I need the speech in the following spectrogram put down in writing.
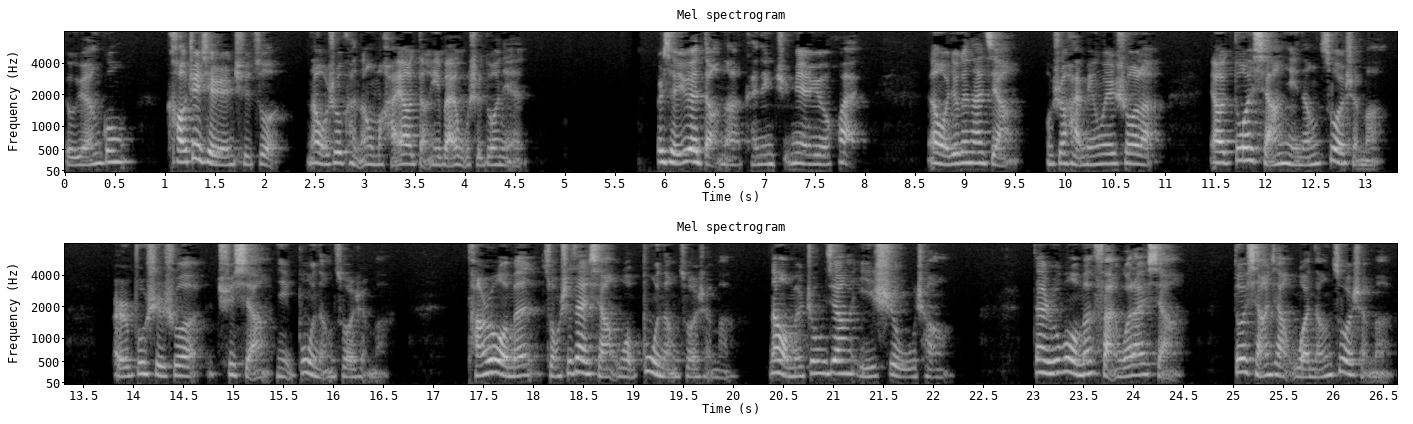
有员工，靠这些人去做。那我说，可能我们还要等一百五十多年，而且越等呢，肯定局面越坏。那我就跟他讲，我说海明威说了，要多想你能做什么。而不是说去想你不能做什么。倘若我们总是在想我不能做什么，那我们终将一事无成。但如果我们反过来想，多想想我能做什么，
